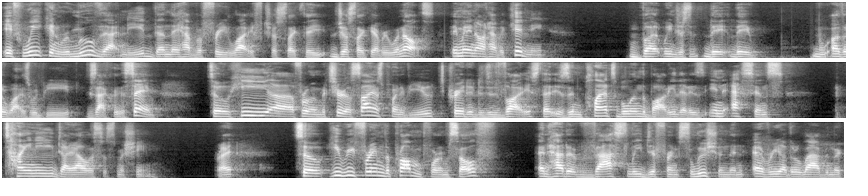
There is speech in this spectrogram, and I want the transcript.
if we can remove that need, then they have a free life, just like, they, just like everyone else. They may not have a kidney, but we just, they, they otherwise would be exactly the same. So he, uh, from a material science point of view, created a device that is implantable in the body that is, in essence, a tiny dialysis machine, right? So he reframed the problem for himself and had a vastly different solution than every other lab in the,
